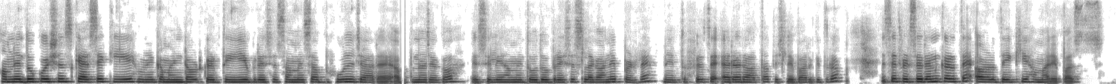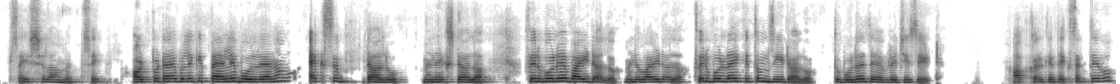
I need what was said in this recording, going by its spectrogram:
हमने दो क्वेश्चंस कैसे किए? हमने कमेंट आउट कर दी, ये ब्रेसेस हमेशा भूल जा रहा है अपना जगह, इसलिए हमें दो दो ब्रेसेस लगाने पड़ रहे हैं, नहीं तो फिर से एरर आता पिछली बार की तरफ़ इसे फिर से रन करते हैं और देखिए हमारे पास सही सलामत से आउटपुट आया, बोले कि पहले बोल रहा है ना, वो एक्स डालो, मैंने एक्स डाला, फिर बोले वाई डालो, मैंने वाई डाला, फिर बोल रहा है कि तुम जी डालो तो बोल रहे थे एवरेज इज़ एट आप करके देख सकते हो।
